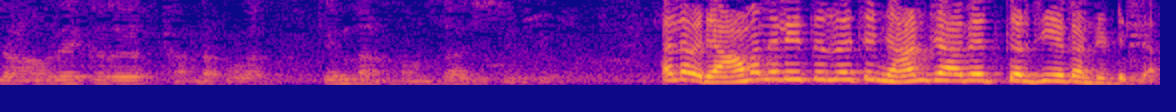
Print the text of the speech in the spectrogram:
ജാവദേക്കർ കണ്ടപ്പോൾ എന്താണ് സംസാരിച്ചു ശരിക്കും? അല്ല രാമനിലയത്തിൽ വെച്ച് ഞാൻ ജാവേദ്കർജിയെ കണ്ടിട്ടില്ല.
